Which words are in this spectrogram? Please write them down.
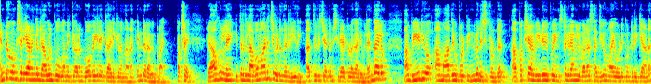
എന്റെ ഊഹം ശരിയാണെങ്കിൽ രാഹുൽ പോകുക മിക്കവാറും ഗോവയിലേക്കായിരിക്കുമെന്നാണ് എന്റെ ഒരു അഭിപ്രായം. പക്ഷേ രാഹുലിനെ ഇത്തരത്തിൽ അപമാനിച്ചു വിടുന്ന ഒരു രീതി അത് തീർച്ചയായിട്ടും ശരിയായിട്ടുള്ള കാര്യമില്ല. എന്തായാലും ആ വീഡിയോ ആ മാധ്യമം ഇപ്പോൾ പിൻവലിച്ചിട്ടുണ്ട്. ആ പക്ഷേ ആ വീഡിയോ ഇപ്പോൾ ഇൻസ്റ്റാഗ്രാമിൽ വളരെ സജീവമായി ഓടിക്കൊണ്ടിരിക്കുകയാണ്.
